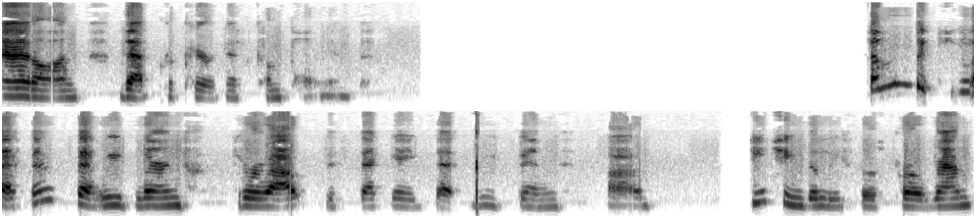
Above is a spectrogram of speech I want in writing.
add on that preparedness component. Some of the key lessons that we've learned throughout this decade that we've been uh, teaching the LISTOS program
